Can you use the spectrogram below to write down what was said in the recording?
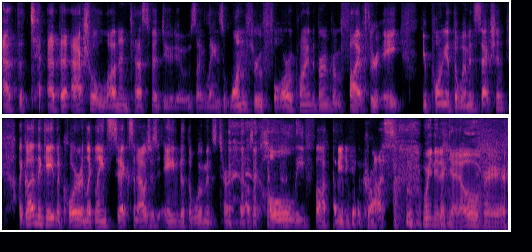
At the te- at the actual London test fit, dude, it was like lanes one through four were pointing at the berm jump, five through eight, you're pointing at the women's section. I got in the gate in the quarter in like lane six, and I was just aimed at the women's turn. And I was like, holy fuck, I need to get across. we need to get over here.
